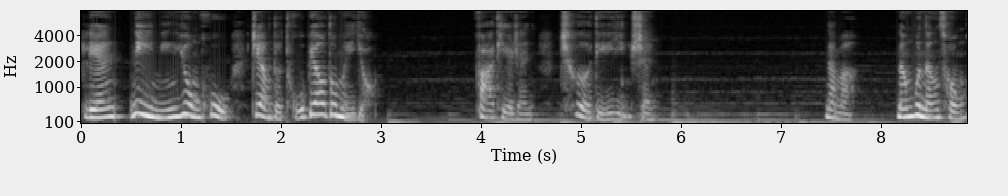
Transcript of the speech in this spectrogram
连匿名用户这样的图标都没有，发帖人彻底隐身。那么，能不能从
